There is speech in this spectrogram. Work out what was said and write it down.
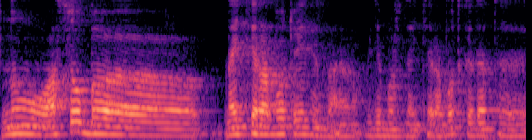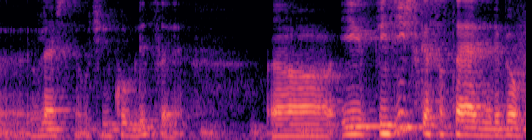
ну, особо найти работу, я не знаю, где можно найти работу, когда ты являешься учеником лицея. Э, и физическое состояние ребенка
